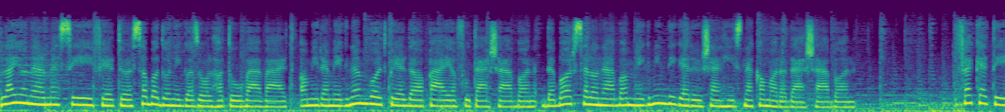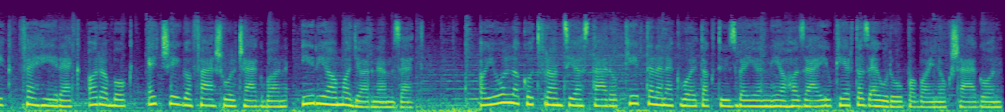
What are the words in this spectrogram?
Lionel Messi éjféltől szabadon igazolhatóvá vált, amire még nem volt példa a pályafutásában, de Barcelonában még mindig erősen hisznek a maradásában. Feketék, fehérek, arabok, egység a fásultságban, írja a magyar nemzet. A jól lakott francia sztárok képtelenek voltak tűzbe jönni a hazájukért az Európa-bajnokságon.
